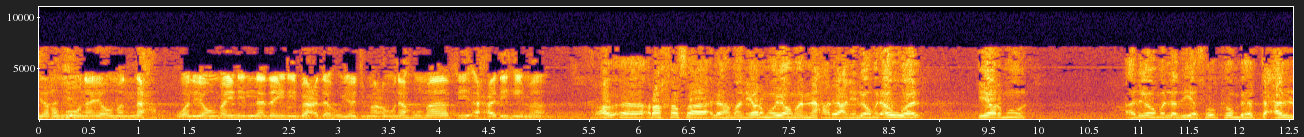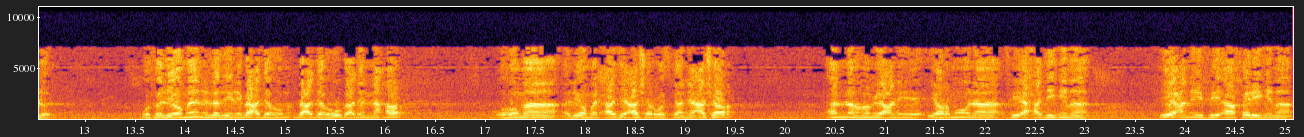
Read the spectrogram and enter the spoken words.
يرمون يوم النحر واليومين اللذين بعده يجمعونهما في أحدهما. آه، رخص لهم أن يرموا يوم النحر يعني اليوم الأول يرمون. اليوم الذي يكون به التحلل. وفي اليومين الذين بعده بعده بعد النحر وهما اليوم الحادي عشر والثاني عشر أنهم يعني يرمون في أحدهما يعني في آخرهما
